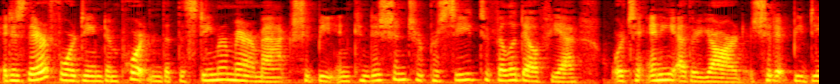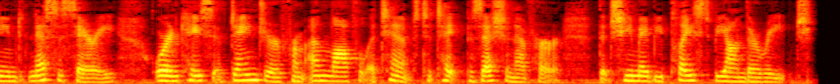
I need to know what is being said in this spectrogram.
It is therefore deemed important that the steamer Merrimac should be in condition to proceed to Philadelphia or to any other yard should it be deemed necessary or in case of danger from unlawful attempts to take possession of her, that she may be placed beyond their reach.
